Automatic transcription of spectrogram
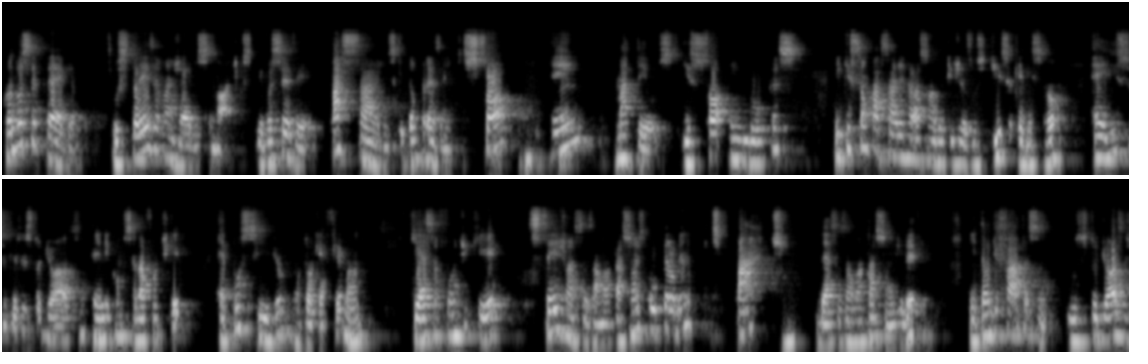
Quando você pega os três evangelhos sinóticos e você vê passagens que estão presentes só em Mateus e só em Lucas, e que são passagens relacionadas ao que Jesus disse, que ele ensinou, é isso que os estudiosos entendem como sendo a fonte Q. É possível, não estou aqui afirmando, que essa fonte Q sejam essas anotações, ou pelo menos parte dessas anotações de Levi. Então, de fato, assim, os estudiosos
